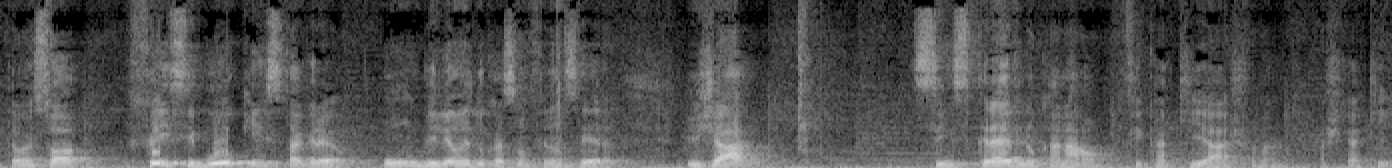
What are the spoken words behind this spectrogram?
Então é só Facebook e Instagram, 1 bilhão educação financeira. E já se inscreve no canal, fica aqui acho, né? Acho que é aqui.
